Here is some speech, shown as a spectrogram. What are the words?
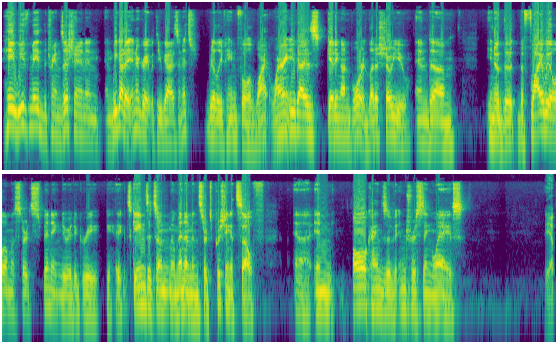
hey we've made the transition and and we got to integrate with you guys and it's really painful why why aren't you guys getting on board let us show you and um, you know the the flywheel almost starts spinning to a degree. It gains its own momentum and starts pushing itself uh, in all kinds of interesting ways. Yep.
